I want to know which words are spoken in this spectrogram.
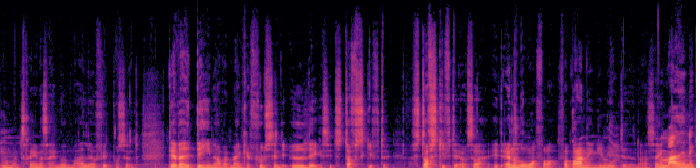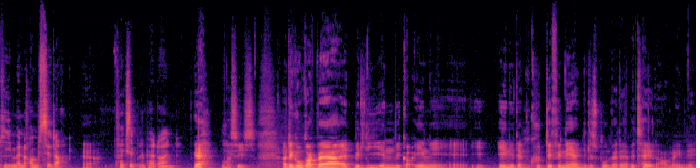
hvor man træner sig hen mod meget lav fedtprocent. Det har været ideen om, at man kan fuldstændig ødelægge sit stofskifte. Stofskifte er jo så et andet ord for forbrænding i Ja. virkeligheden også. Hvor Ikke? meget energi man omsætter, Ja. For eksempel per døgn. Ja, præcis. Og det kunne godt være, at vi lige inden vi går ind i, i, ind i dem, kunne definere en lille smule, hvad det er, vi taler om egentlig.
